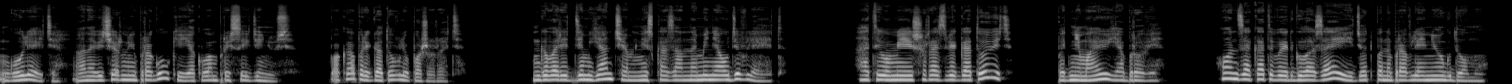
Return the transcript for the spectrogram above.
«Гуляйте, а на вечерней прогулке я к вам присоединюсь. Пока приготовлю пожрать», — говорит Демьян, чем несказанно меня удивляет. «А ты умеешь разве готовить?» Поднимаю я брови. Он закатывает глаза и идет по направлению к дому.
